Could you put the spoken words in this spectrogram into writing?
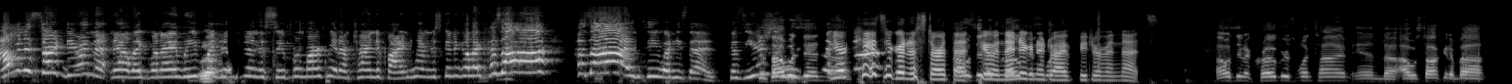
I'm gonna start doing that now. Like when I leave my husband in the supermarket, I'm trying to find him. I'm just gonna go like huzzah, huzzah, and see what he says. Because usually Because I was in, your uh, kids are going to start that too, and then you're going to one- drive be driven nuts. I was in a Kroger's one time, and uh, I was talking about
